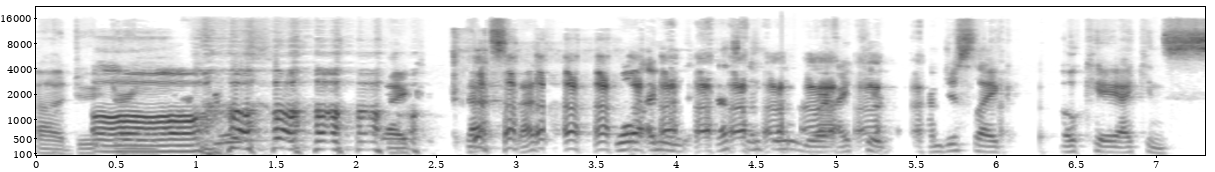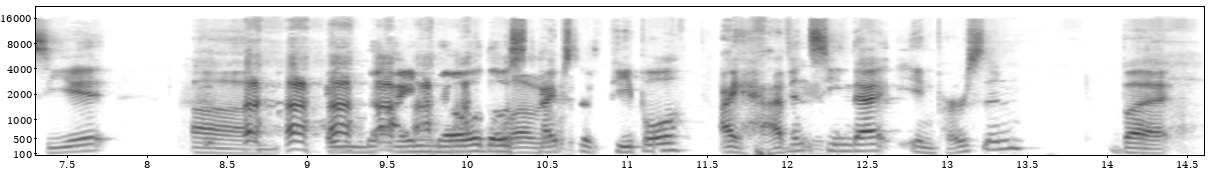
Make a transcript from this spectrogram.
uh do, oh. like that's that's well i mean that's something where i could i'm just like okay i can see it um i, I know those Love types it. of people i haven't seen that in person but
